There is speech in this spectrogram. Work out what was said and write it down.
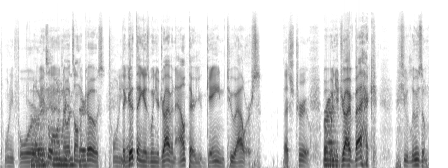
twenty four? Oh, I mean, it's a I long know way it's on the coast. 28. The good thing is when you're driving out there, you gain two hours. That's true. But when you drive back, you lose them.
